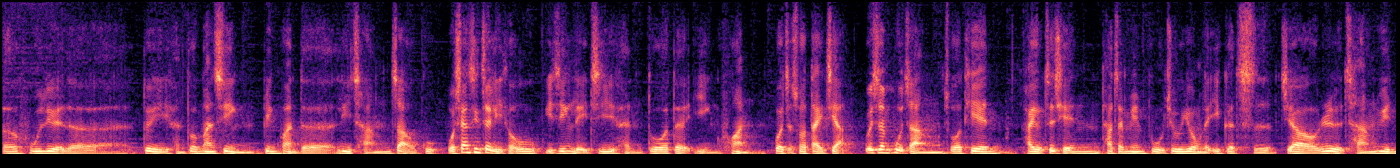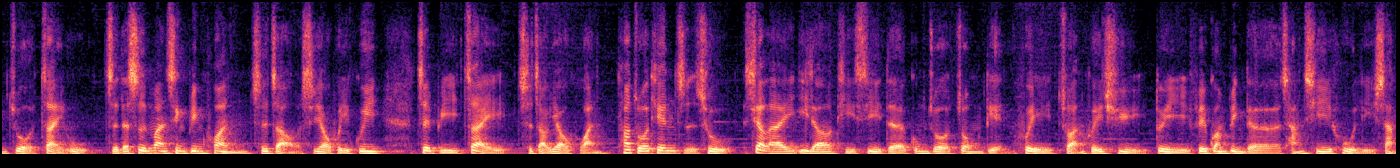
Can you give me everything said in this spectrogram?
而忽略了对很多慢性病患的立场照顾，我相信这里头已经累积很多的隐患或者说代价。卫生部长昨天还有之前他在面部就用了一个词叫“日常运作债务”，指的是慢性病患迟早是要回归，这比债迟早要还。他昨天指出，下来医疗体系的工作重点会转回去对非冠病的长期护理上，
